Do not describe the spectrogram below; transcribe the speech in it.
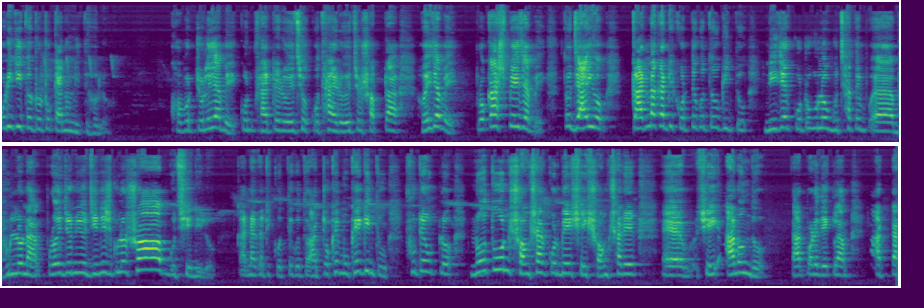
পরিচিত টোটো কেন নিতে হলো? খবর চলে যাবে? কোন ফ্ল্যাটে রয়েছো? কোথায় রয়েছো? সবটা হয়ে যাবে? প্রকাশ পেয়ে যাবে? তো যাই হোক, কান্নাকাটি করতে করতেও কিন্তু নিজের কোটোগুলো গুছাতে ভুললো না। প্রয়োজনীয় জিনিসগুলো সব গুছিয়ে নিল। কান্নাকাটি করতে করতে আর চোখে মুখে কিন্তু ফুটে উঠল নতুন সংসার করবে সেই সংসারের সেই আনন্দ। তারপরে দেখলাম আটটা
